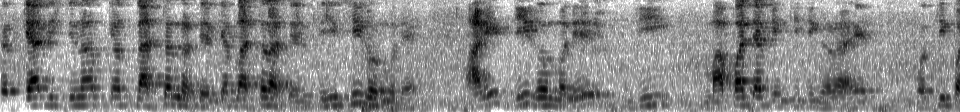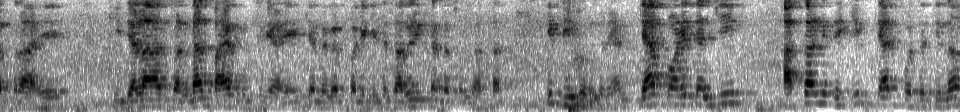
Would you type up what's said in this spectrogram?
तर त्या दृष्टीनं किंवा प्लास्टर नसेल किंवा प्लास्टर असेल ती ही सी झोनमध्ये आहे. आणि डी झोनमध्ये जी मापाच्या भिंतीची घरं आहेत वरती पत्र आहे की ज्याला संडास बाहेर कुठली आहे किंवा नगरपालिकेच्या सार्वजनिक संडासून जातात ही डी झोनमध्ये आणि त्याप्रमाणे त्यांची आकारणी देखील त्याच पद्धतीनं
